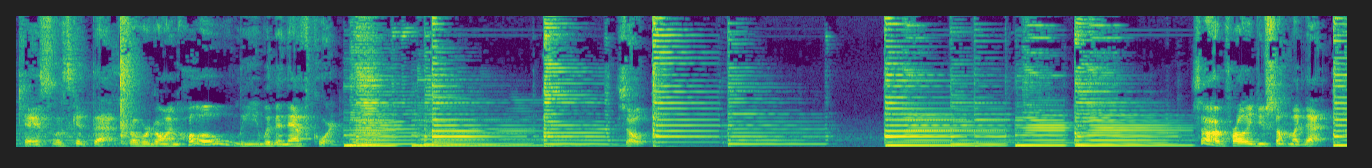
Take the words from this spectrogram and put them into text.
Okay, so let's get that. So we're going holy with an F chord. So So I'd probably do something like that.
